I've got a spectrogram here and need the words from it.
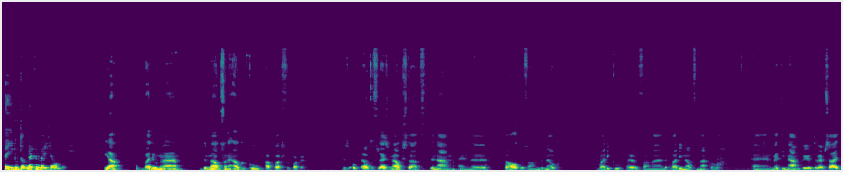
En je doet dat net een beetje anders. Ja, wij doen de melk van elke koe apart verpakken. Dus op elke fles melk staat de naam en de gehalte van de melk waar die, koe, van, waar die melk vandaan komt. En met die naam kun je op de website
